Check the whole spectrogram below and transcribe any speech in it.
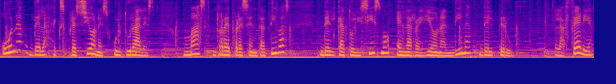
una de las expresiones culturales más representativas del catolicismo en la región andina del Perú. La feria,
